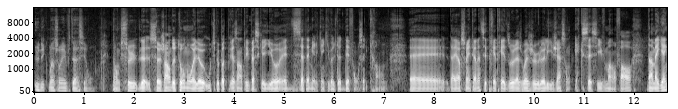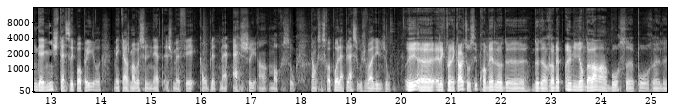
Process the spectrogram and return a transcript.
uniquement sur invitation. Donc, ce, genre de tournoi-là où tu peux pas te présenter parce qu'il y a euh, 17 Américains qui veulent te défoncer le crâne. Euh, D'ailleurs, sur Internet, c'est très très dur à jouer à ce jeu-là. Les gens sont excessivement forts. Dans ma gang d'amis, je suis assez pas pire, là, mais quand je m'en vais sur le net, je me fais complètement hacher en morceaux. Donc, ce sera pas la place où je vais aller le jouer. Et euh, Electronic Arts aussi promet là, de, de- de remettre un million de dollars en bourse pour euh, le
